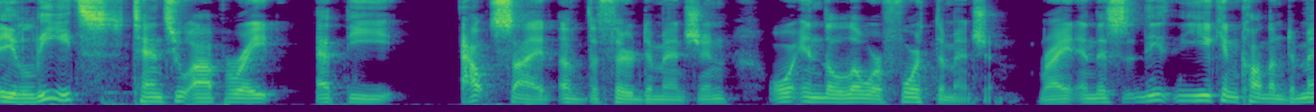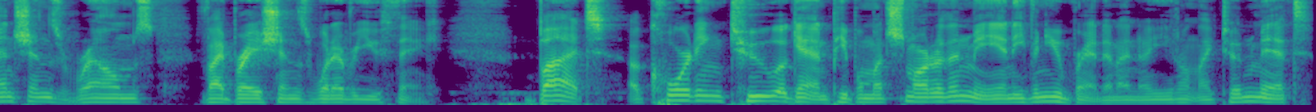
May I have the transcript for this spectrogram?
elites tend to operate at the outside of the third dimension or in the lower fourth dimension right? And this you can call them dimensions realms vibrations whatever you think but according to again people much smarter than me and even you brandon i know you don't like to admit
